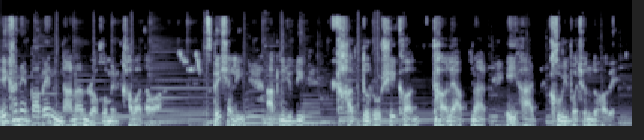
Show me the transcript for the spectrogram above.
এখানে পাবেন নানান রকমের খাওয়া দাওয়া স্পেশালি আপনি যদি খাদ্য রসিক হন, তাহলে আপনার এই হাট খুবই পছন্দ হবে।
